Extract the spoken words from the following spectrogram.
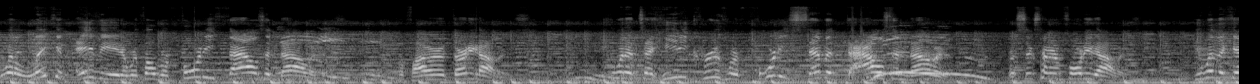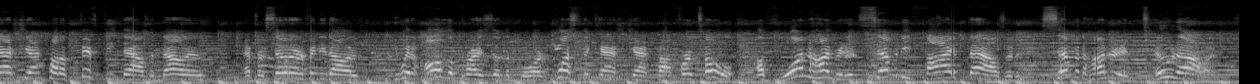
You win a Lincoln Aviator worth over $40,000. For $530. You can win a Tahiti cruise worth $47,000. For $640. You win the cash jackpot of $50,000. And for $750, you win all the prizes on the board plus the cash jackpot for a total of $175,702.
